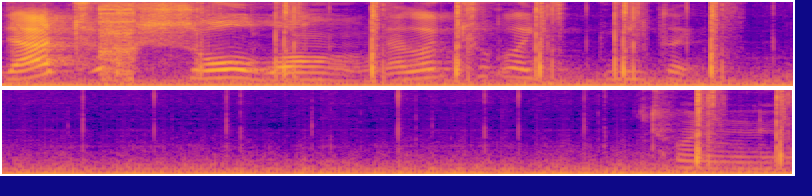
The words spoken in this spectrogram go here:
That took so long. That like took like like 20 minutes.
